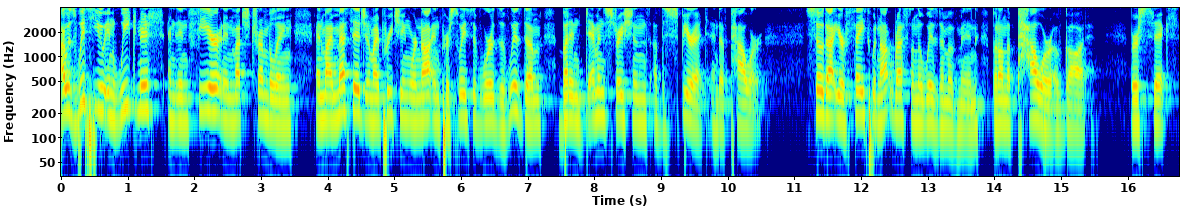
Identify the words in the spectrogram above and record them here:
I was with you in weakness and in fear and in much trembling, and my message and my preaching were not in persuasive words of wisdom, but in demonstrations of the Spirit and of power, so that your faith would not rest on the wisdom of men, but on the power of God. Verse 6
